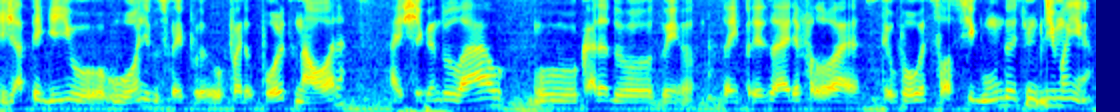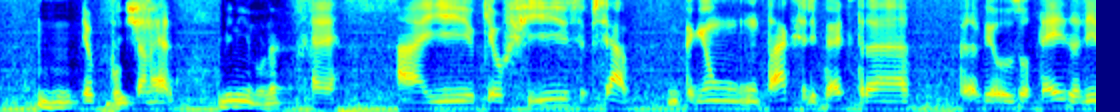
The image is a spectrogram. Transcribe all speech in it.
já peguei o, o ônibus para ir pro, pro aeroporto na hora. Aí chegando lá, o, o cara do, do, da empresa aérea falou: ah, teu voo é só segunda de, de manhã. Uhum. Eu, puta Ixi, merda. Menino, né? É. Aí o que eu fiz, eu pensei, ah, peguei um, um táxi ali perto pra, pra ver os hotéis ali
